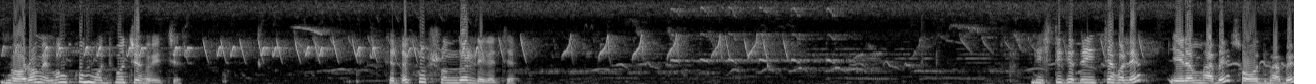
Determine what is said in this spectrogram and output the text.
নরম এবং খুব মুচমুচে হয়েছে। খেতে খুব সুন্দর লেগেছে। মিষ্টি খেতে ইচ্ছা হলে এরম সহজভাবে,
